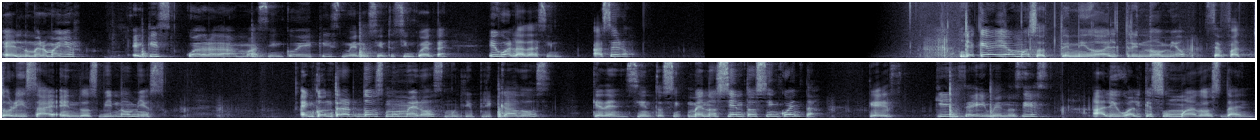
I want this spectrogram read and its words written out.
el número mayor. X cuadrada más 5x menos 150 igualada a 0. Ya que hayamos obtenido el trinomio, se factoriza en dos binomios. Encontrar dos números multiplicados que den menos 150 que es 15 y menos 10. Al igual que sumados dan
